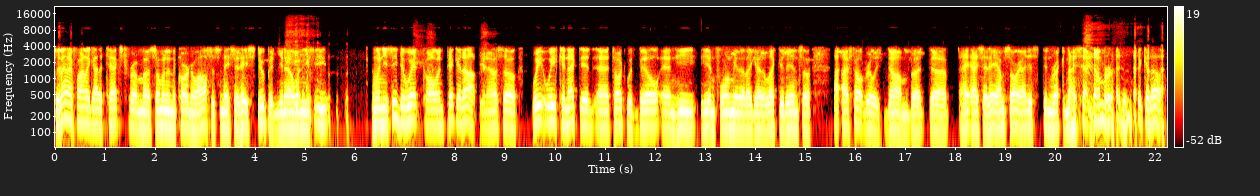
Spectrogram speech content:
So then I finally got a text from uh, someone in the Cardinal office, and they said, "Hey, stupid, you know, when you see when you see DeWitt calling, pick it up." You know, so we we connected, uh, talked with Bill, and he he informed me that I got elected in. So I, I felt really dumb, but uh, I, I said, "Hey, I'm sorry, I just didn't recognize that number. I didn't pick it up."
